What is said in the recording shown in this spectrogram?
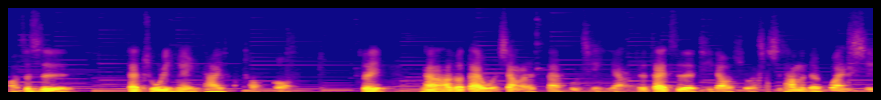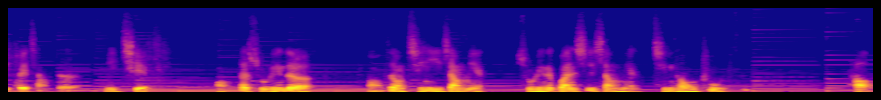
哦，这是在主里面与他一同同工，所以。你看，他说待我像儿子待父亲一样，就再次的提到说，其实他们的关系非常的密切，哦，在属灵的哦这种情谊上面、属灵的关系上面，情同父子。好，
